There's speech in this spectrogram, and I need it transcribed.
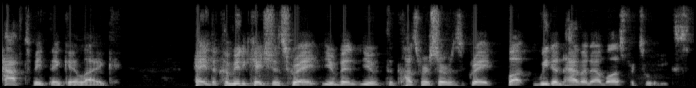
have to be thinking like, "Hey, the communication is great. You've been, you the customer service is great, but we didn't have an MLS for two weeks."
